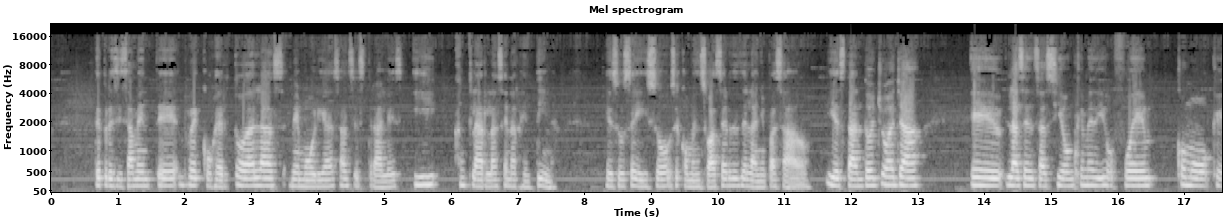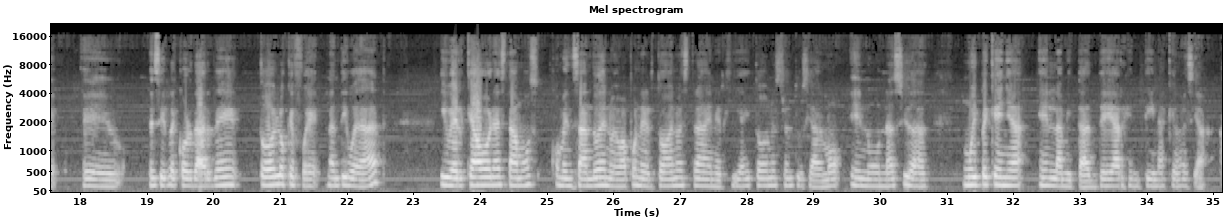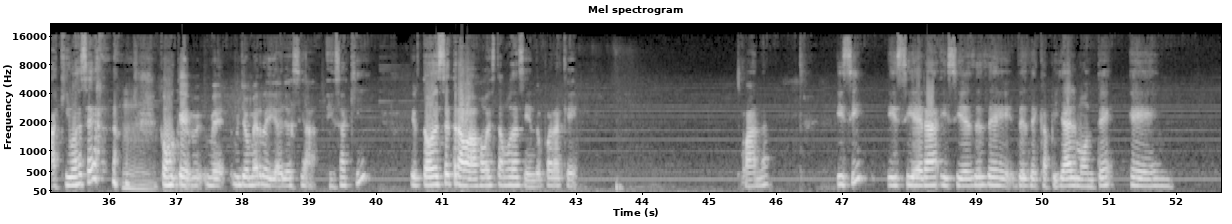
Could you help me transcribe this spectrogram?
de precisamente recoger todas las memorias ancestrales y anclarlas en Argentina. Eso se hizo, se comenzó a hacer desde el año pasado. Y estando yo allá, eh, la sensación que me dio fue como que eh, es decir, recordar de todo lo que fue la antigüedad y ver que ahora estamos comenzando de nuevo a poner toda nuestra energía y todo nuestro entusiasmo en una ciudad muy pequeña en la mitad de Argentina, que decía, aquí va a ser. Mm. Como que yo me reía, yo decía, ¿es aquí? Y todo este trabajo estamos haciendo para que Y sí, y si era, y si es desde, desde Capilla del Monte, eh,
